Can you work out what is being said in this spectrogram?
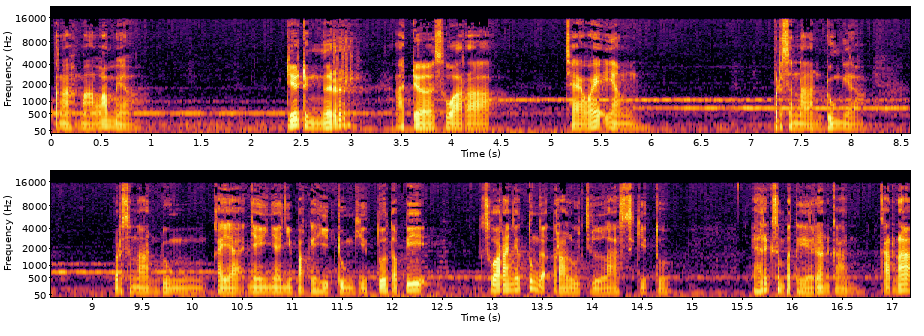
tengah malam ya dia denger ada suara cewek yang bersenandung ya. Bersenandung kayak nyanyi-nyanyi pakai hidung gitu tapi suaranya tuh nggak terlalu jelas gitu. Erik sempat heran kan karena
